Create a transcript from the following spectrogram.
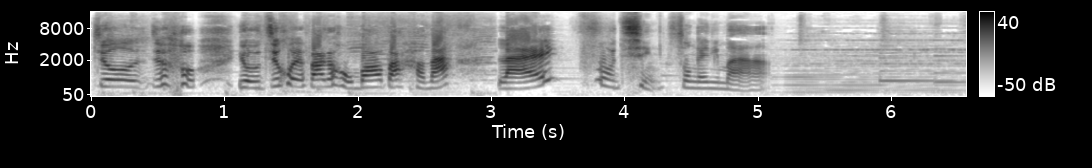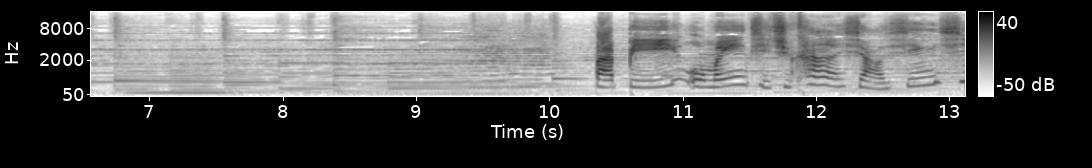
就就有机会发个红包吧，好吗？来，父亲送给你们，爸比，我们一起去看小星星。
